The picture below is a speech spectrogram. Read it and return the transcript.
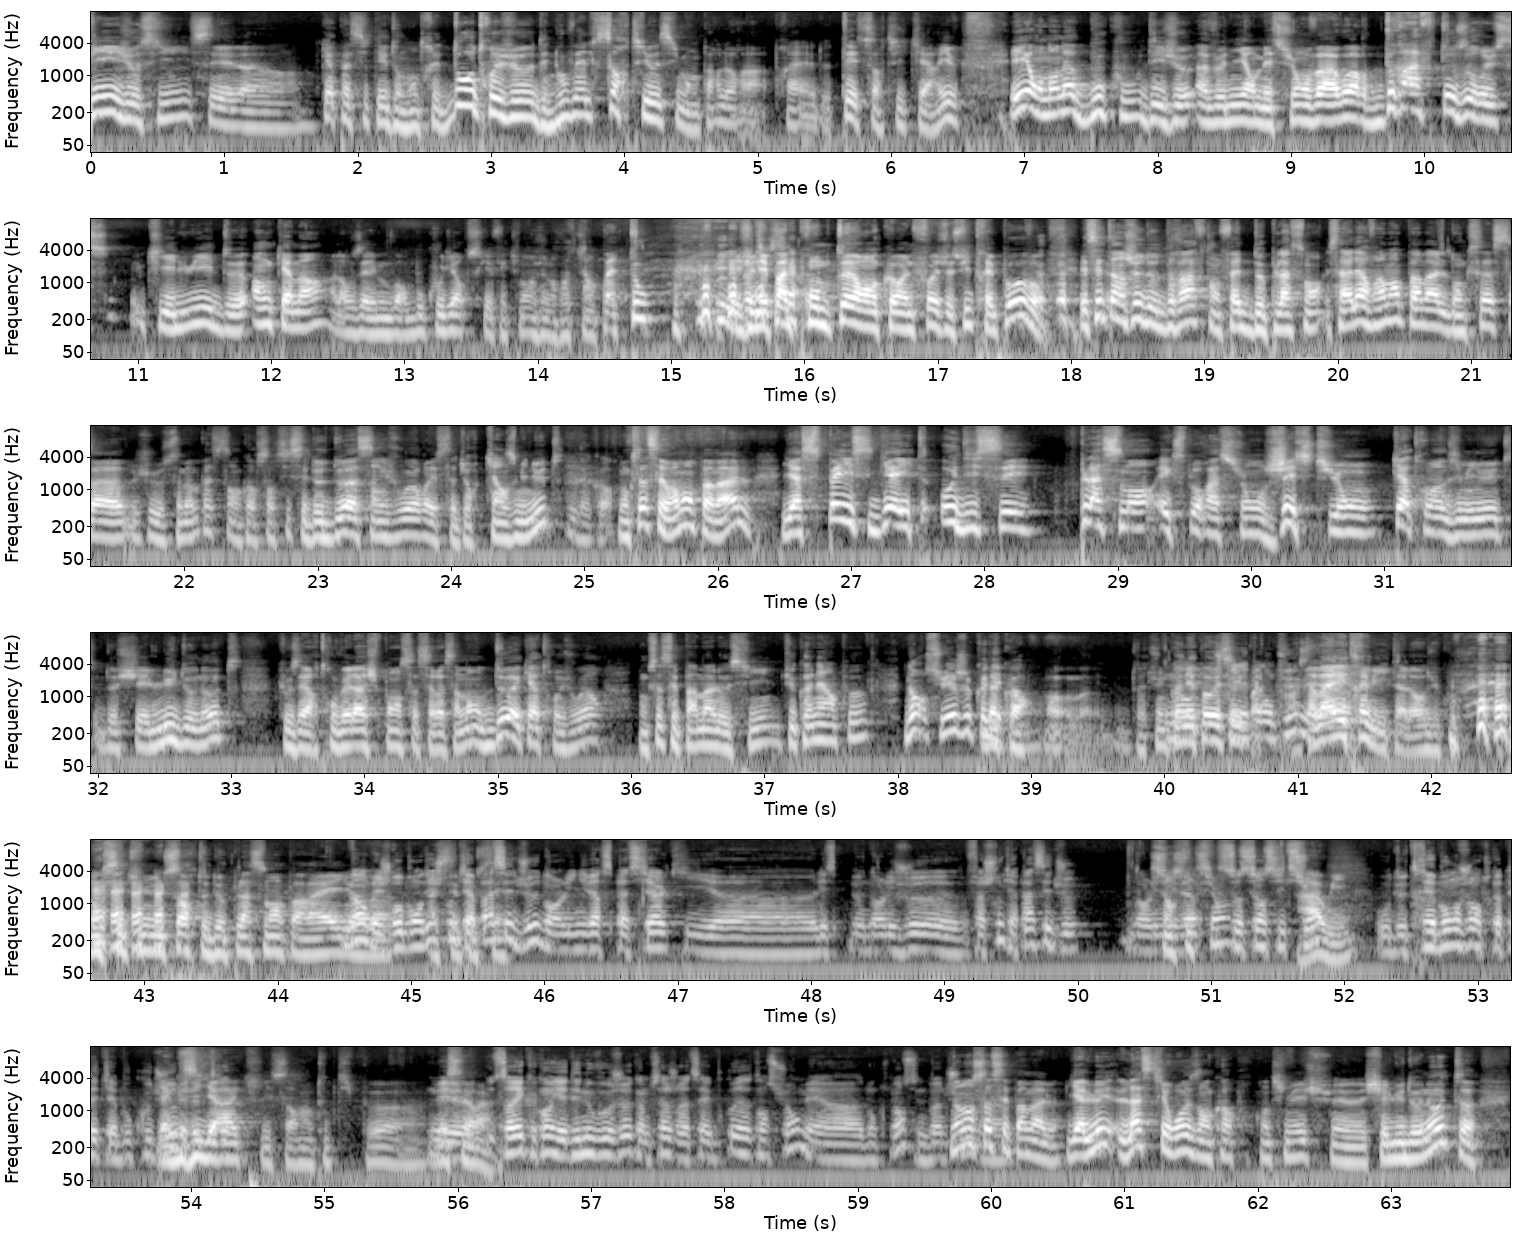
Fige aussi, c'est la capacité de montrer d'autres jeux, des nouvelles sorties aussi, mais on parlera après de tes sorties qui arrivent. Et on en a beaucoup des jeux à venir, messieurs. On va avoir Draftosaurus, qui est lui de Ankama. Alors vous allez me voir beaucoup lire, parce qu'effectivement je ne retiens pas tout. Et je n'ai pas de prompteur, encore une fois, je suis très pauvre. Et c'est un jeu de draft, en fait, de placement. Ça a l'air vraiment pas mal. Donc ça, ça je sais même pas si c'est encore sorti, c'est de 2 à 5 joueurs et ça dure 15 minutes. Donc ça, c'est vraiment pas mal. Il y a Space Gate Odyssey, placement, exploration, gestion, 90 minutes de chez Ludonaut, que vous avez retrouvé là, je pense, assez récemment, 2 à 4 joueurs. Donc ça, c'est pas mal aussi. Tu connais un peu? Non, celui-là, je connais pas. Bon, bah, toi, tu ne Non, connais pas je aussi connais pas non plus, Ça va aller euh, très vite, alors, du coup. Donc c'est une sorte de placement pareil. Non, euh, mais je rebondis. Je trouve qu'il n'y a pas assez de jeux dans l'univers spatial qui, euh, les- dans les jeux. Enfin, je trouve qu'il n'y a pas assez de jeux dans l'univers Science-fiction sur science-fiction Ah oui. ou de très bons jeux. En tout cas, peut-être qu'il y a beaucoup de Il y a jeux. Xia très- qui sort un tout petit peu. euh, mais, Mais c'est euh, vrai. c'est vrai que quand il y a des nouveaux jeux comme ça, je regarde ça avec beaucoup d'attention. Mais euh, donc non, c'est une bonne chose. Non, non, ça euh. c'est pas mal. Il y a le- l'Astyrose encore pour continuer chez, chez Ludonaut.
